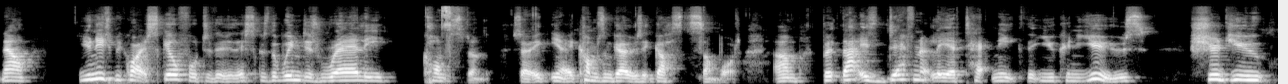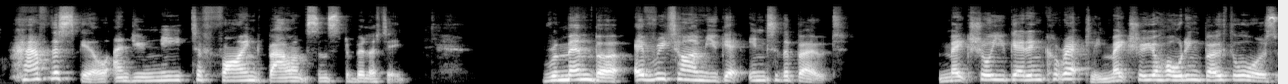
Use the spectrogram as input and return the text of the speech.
Now, you need to be quite skillful to do this because the wind is rarely constant. So it, you know it comes and goes, it gusts somewhat. Um, but that is definitely a technique that you can use should you have the skill and you need to find balance and stability. Remember, every time you get into the boat, make sure you get in correctly. Make sure you're holding both oars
